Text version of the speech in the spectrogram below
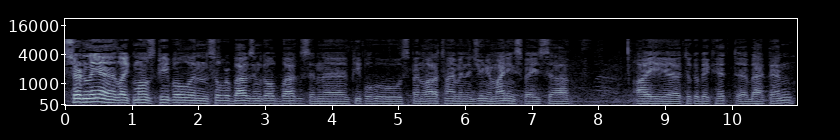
Certainly, uh, like most people and silver bugs and gold bugs and uh, people who spend a lot of time in the junior mining space, uh, I uh, took a big hit uh, back then,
